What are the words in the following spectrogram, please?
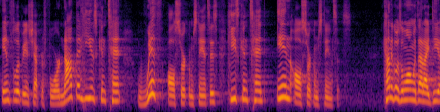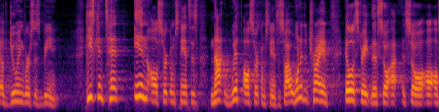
in Philippians chapter 4 not that he is content with all circumstances, he's content in all circumstances. Kind of goes along with that idea of doing versus being. He's content in all circumstances, not with all circumstances. So I wanted to try and illustrate this. So, I, so I'll, I'll,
